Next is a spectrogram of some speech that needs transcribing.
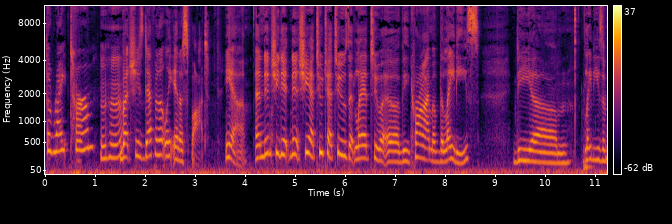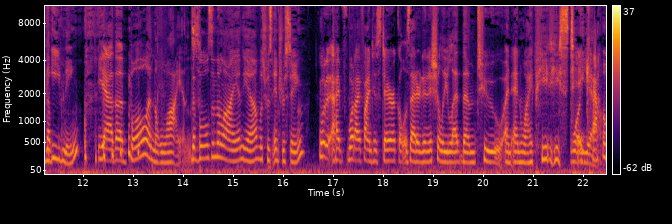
the right term, Mm-hmm. but she's definitely in a spot. Yeah, and then she did. Then she had two tattoos that led to uh, the crime of the ladies, the um, ladies of the, evening, Yeah, the bull and the lions. the bulls and the lion. Yeah, which was interesting. What I what I find hysterical is that it initially led them to an NYPD stakeout. yeah.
